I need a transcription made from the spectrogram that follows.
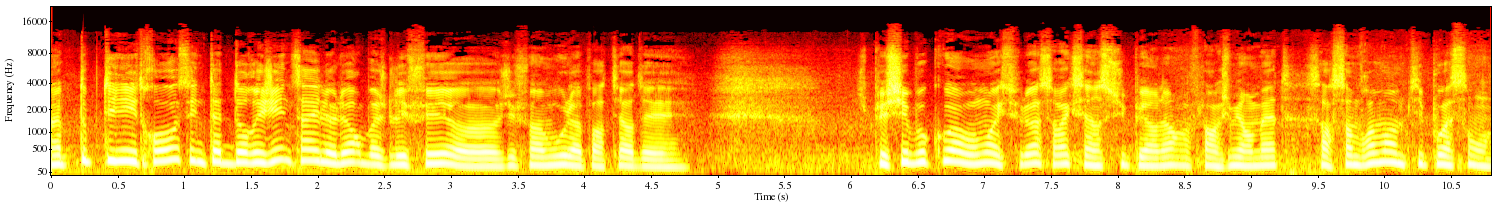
Un tout petit nitro, c'est une tête d'origine ça et le leurre bah, je l'ai fait, euh, j'ai fait un moule à partir des... Je pêchais beaucoup à un moment avec celui-là, c'est vrai que c'est un super leurre, il va falloir que je m'y remette. Ça ressemble vraiment à un petit poisson.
